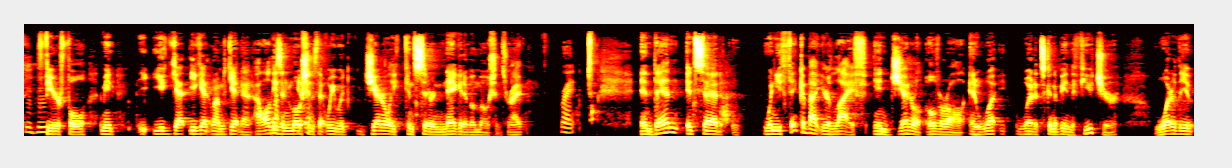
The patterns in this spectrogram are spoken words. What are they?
mm-hmm. fearful. I mean, you get you get what I'm getting at. All these emotions that we would generally consider negative emotions, right? Right. And then it said, when you think about your life in general, overall, and what what it's going to be in the future, what are the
